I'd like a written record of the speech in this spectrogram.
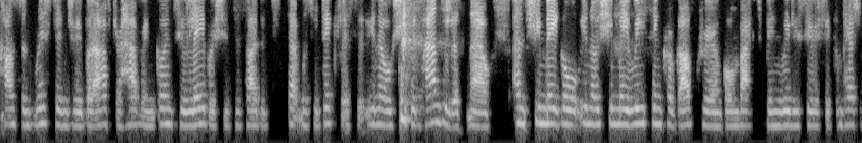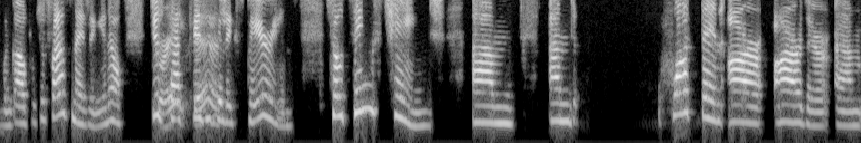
constant wrist injury, but after having going through labour, she's decided that was ridiculous. You know, she could handle it now, and she may go. You know, she may rethink her golf career and going back to being really seriously competitive in golf, which is fascinating. You know, just Great, that physical yeah. Experience. So things change, um, and what then are are there um,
